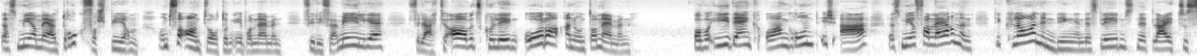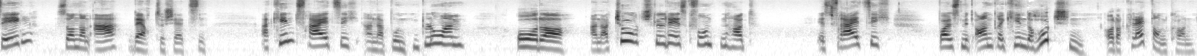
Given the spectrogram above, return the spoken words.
dass wir mehr Druck verspüren und Verantwortung übernehmen. Für die Familie, vielleicht für Arbeitskollegen oder ein Unternehmen. Aber ich denke, ein Grund ist auch, dass wir verlernen, die kleinen Dinge des Lebens nicht leid zu sägen, sondern auch wertzuschätzen. Ein Kind freut sich an einer bunten Blume oder an einer Tschurtstel, die es gefunden hat. Es freut sich, weil es mit anderen Kindern hutschen oder klettern kann.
